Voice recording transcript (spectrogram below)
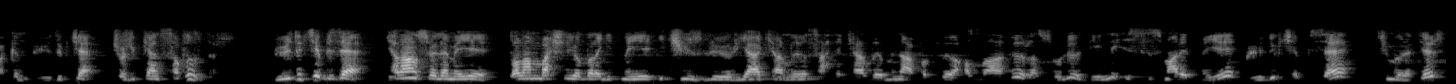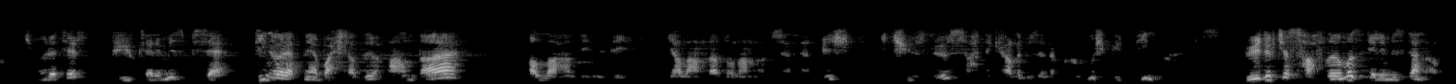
Bakın büyüdükçe, çocukken safızdır. Büyüdükçe bize yalan söylemeyi, dolan başlı yollara gitmeyi, ikiyüzlülüğü, riyakarlığı, sahtekarlığı, münafıklığı, Allah'ı, Resulü, dinini istismar etmeyi büyüdükçe bize kim öğretir? Kim öğretir? Büyüklerimiz bize din öğretmeye başladığı anda Allah'ın dini değil, yalanla dolanla düzenlenmiş, ikiyüzlü, sahtekarlık üzerine kurulmuş bir din öğreniriz. Büyüdükçe saflığımız elimizden alınır.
